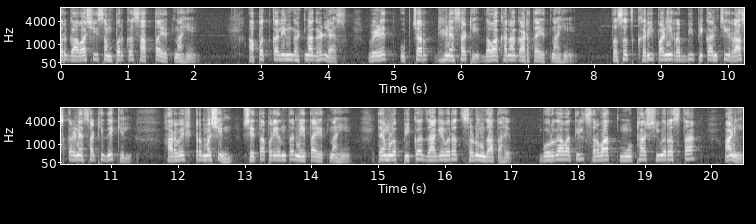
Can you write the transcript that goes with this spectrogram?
तर गावाशी संपर्क साधता येत नाही. आपत्कालीन घटना घडल्यास वेळेत उपचार घेण्यासाठी दवाखाना गाठता येत नाही. तसंच खरीप आणि रब्बी पिकांची रास करण्यासाठी देखील हार्वेस्टर मशीन शेतापर्यंत नेता येत नाही. त्यामुळं पिकं जागेवरच सडून जात आहेत. बोरगावातील सर्वात मोठा शिवरस्ता आणि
